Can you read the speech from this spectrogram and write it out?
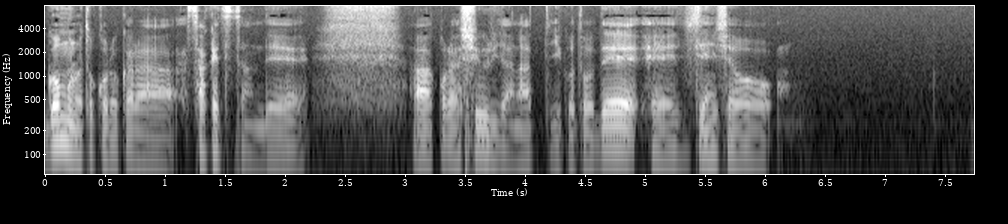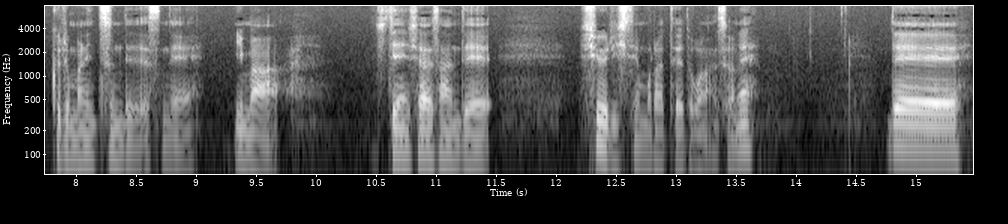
ゴムのところから避けてたんでああこれは修理だなっていうことで、えー自転車を車に積んでですね今自転車屋さんで修理してもらってるところなんですよね。で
